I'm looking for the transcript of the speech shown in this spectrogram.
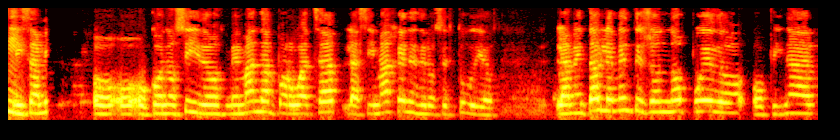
Mis amigos o, conocidos me mandan por WhatsApp las imágenes de los estudios. Lamentablemente yo no puedo opinar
